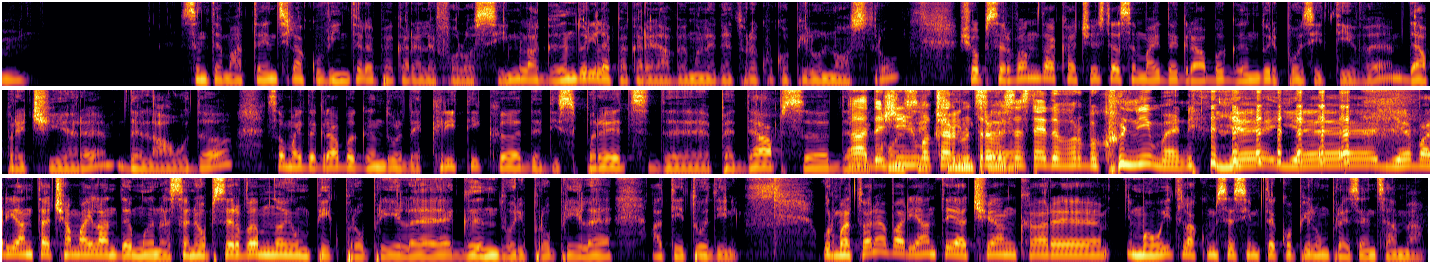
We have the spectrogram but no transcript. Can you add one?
suntem atenți la cuvintele pe care le folosim, la gândurile pe care le avem în legătură cu copilul nostru și observăm dacă acestea sunt mai degrabă gânduri pozitive, de apreciere, de laudă, sau mai degrabă gânduri de critică, de dispreț, de pedeapsă, de A, deci nici măcar nu trebuie să stai de vorbă cu nimeni. E, e, e varianta cea mai la îndemână, să ne observăm noi un pic propriile gânduri, propriile atitudini. Următoarea variantă e aceea în care mă uit la cum se simte copilul în prezența mea.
